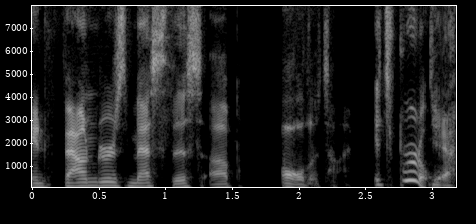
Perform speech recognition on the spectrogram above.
And founders mess this up all the time. It's brutal. Yeah,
